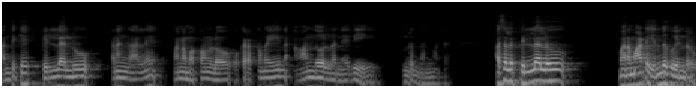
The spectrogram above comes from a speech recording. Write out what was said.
అందుకే పిల్లలు అనగానే మన ముఖంలో ఒక రకమైన ఆందోళన అనేది ఉంటుందన్నమాట. అసలు పిల్లలు మన మాట ఎందుకు వినరు?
